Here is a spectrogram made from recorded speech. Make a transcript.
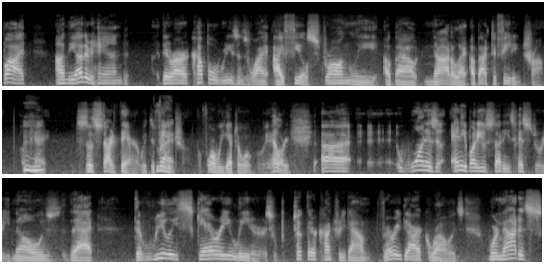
but on the other hand, there are a couple reasons why I feel strongly about not elect about defeating Trump. Okay, so let's start there with defeating Right. Trump before we get to Hillary. Uh, one is anybody who studies history knows that the really scary leaders who took their country down very dark roads were not as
